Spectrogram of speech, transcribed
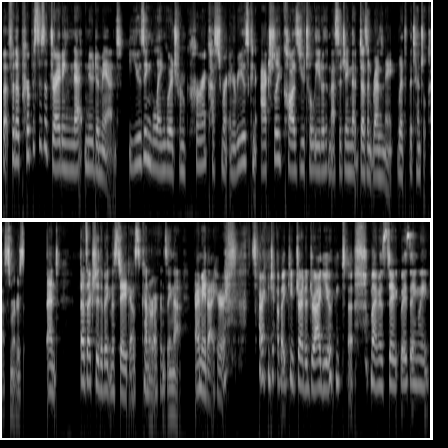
But for the purposes of driving net new demand, using language from current customer interviews can actually cause you to lead with messaging that doesn't resonate with potential customers. And that's actually the big mistake. I was kind of referencing that. I made that here. Sorry, Jeff. I keep trying to drag you into my mistake by saying we.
